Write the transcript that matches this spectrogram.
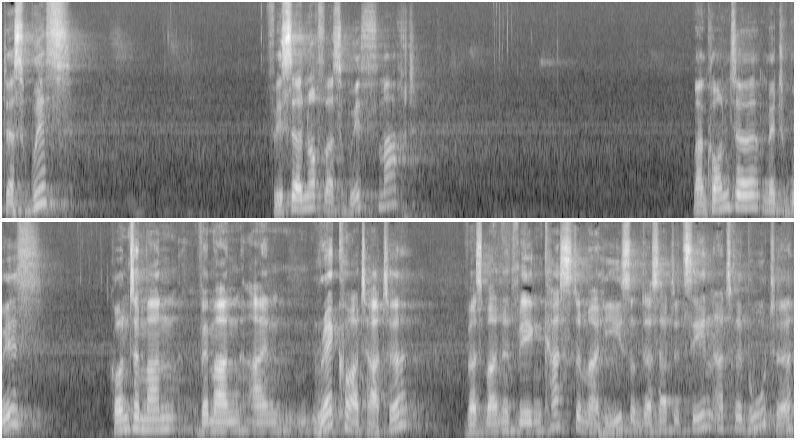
das With. Wisst ihr noch, was With macht? Man konnte mit With, konnte man, wenn man einen Rekord hatte, was meinetwegen Customer hieß und das hatte zehn Attribute,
